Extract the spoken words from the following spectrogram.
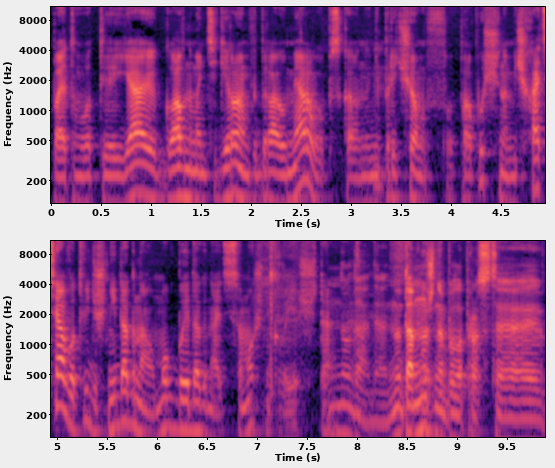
Поэтому вот я главным антигероем выбираю Умярова, пускай он ни при чем в пропущенном мяче. Хотя, вот видишь, не догнал. Мог бы и догнать Самошникова, я считаю. Ну да, да. Ну там нужно было просто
